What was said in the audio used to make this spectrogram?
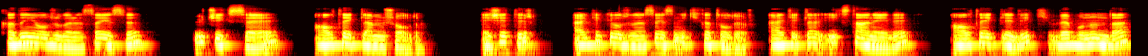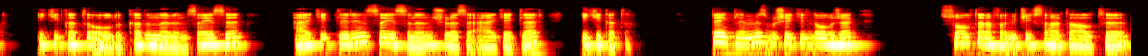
Kadın yolcuların sayısı 3x'e 6 eklenmiş oldu. Eşittir. Erkek yolcuların sayısının 2 katı oluyor. Erkekler x taneydi. 6 ekledik ve bunun da 2 katı oldu. Kadınların sayısı erkeklerin sayısının şurası erkekler 2 katı. Denklemimiz bu şekilde olacak. Sol tarafa 3x artı 6,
